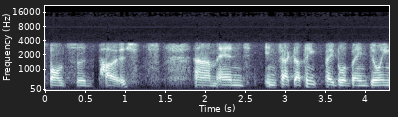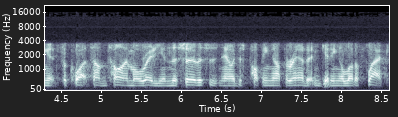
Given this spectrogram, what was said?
sponsored posts. Um, and in fact, I think people have been doing it for quite some time already, and the services now are just popping up around it and getting a lot of flack.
